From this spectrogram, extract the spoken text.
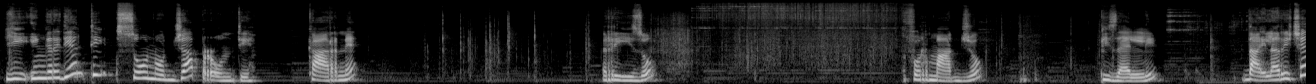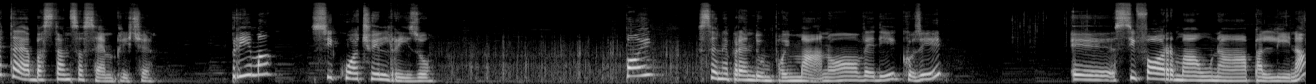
Gli ingredienti sono già pronti. Carne, riso, formaggio, piselli. Dai, la ricetta è abbastanza semplice. Prima si cuoce il riso. Poi se ne prende un po' in mano, vedi, così, eh, si forma una pallina,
